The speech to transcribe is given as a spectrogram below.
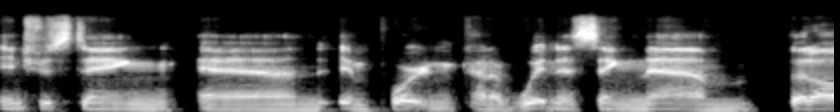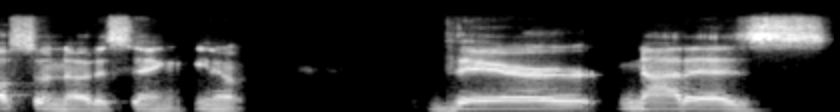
interesting and important, kind of witnessing them, but also noticing, you know, they're not as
